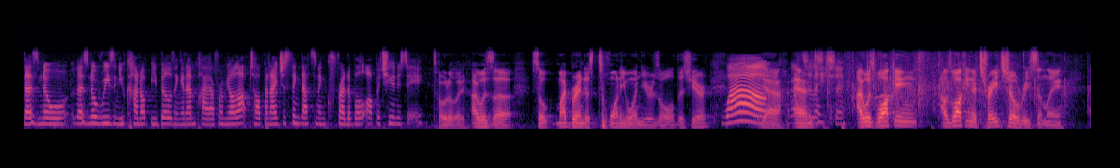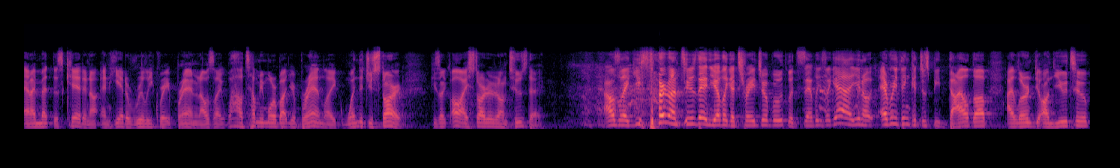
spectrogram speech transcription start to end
there's no there's no reason you cannot be building an empire from your laptop and i just think that's an incredible opportunity Totally. I was uh, so my brand is 21 years old this year. wow yeah, and I was walking. I was walking a trade show recently, and I met this kid, and I, and he had a really great brand, and I was like, "Wow, tell me more about your brand. Like, when did you start?" He's like, "Oh, I started it on Tuesday." I was like, "You started on Tuesday, and you have like a trade show booth with samples?" He's like, "Yeah, you know, everything could just be dialed up. I learned on YouTube."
